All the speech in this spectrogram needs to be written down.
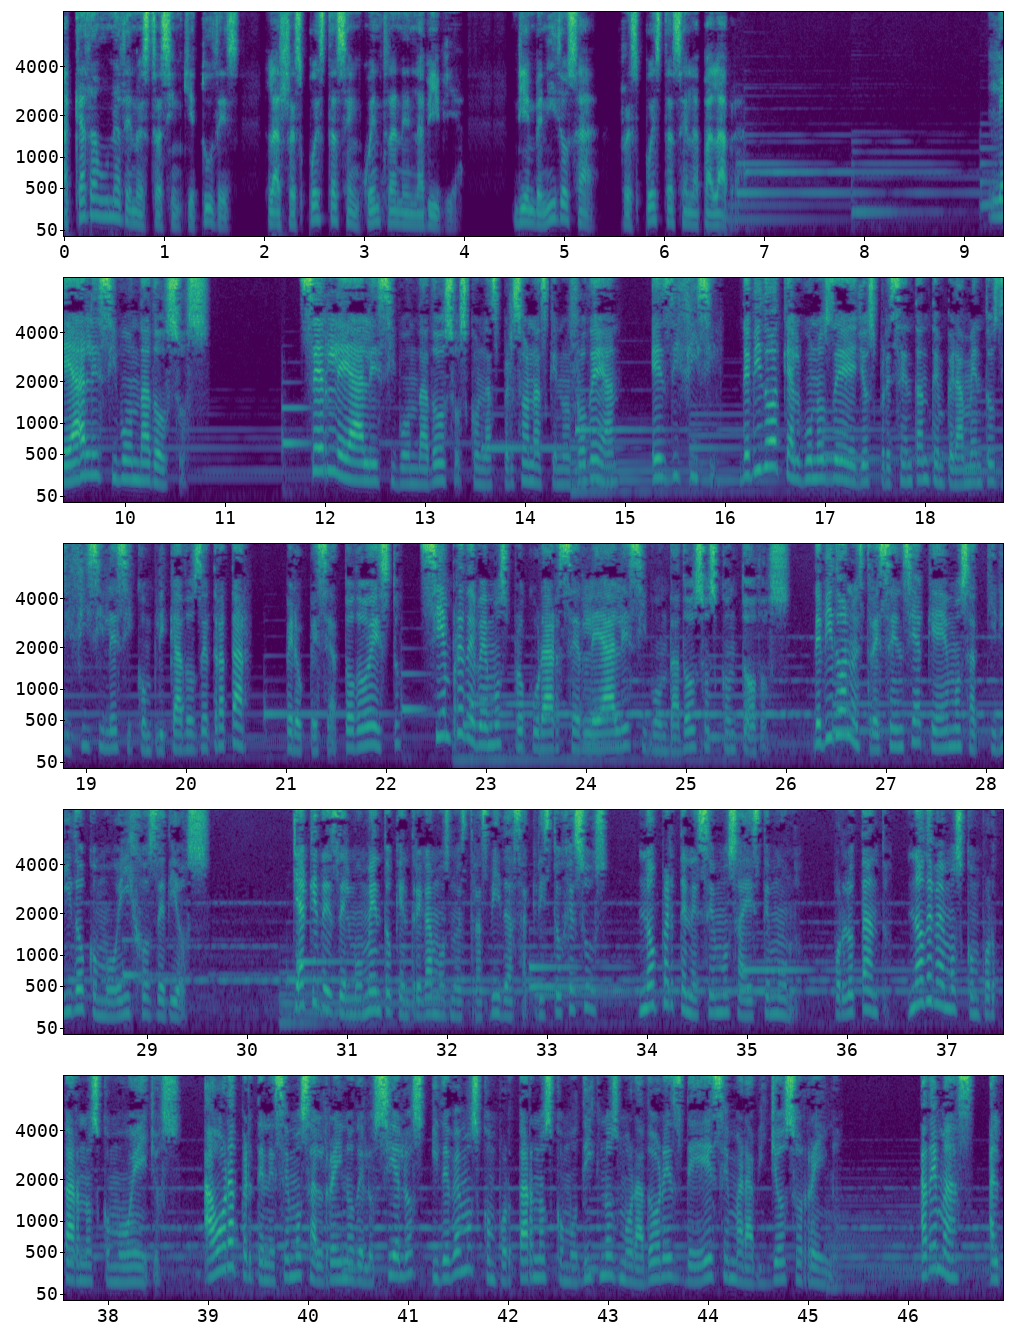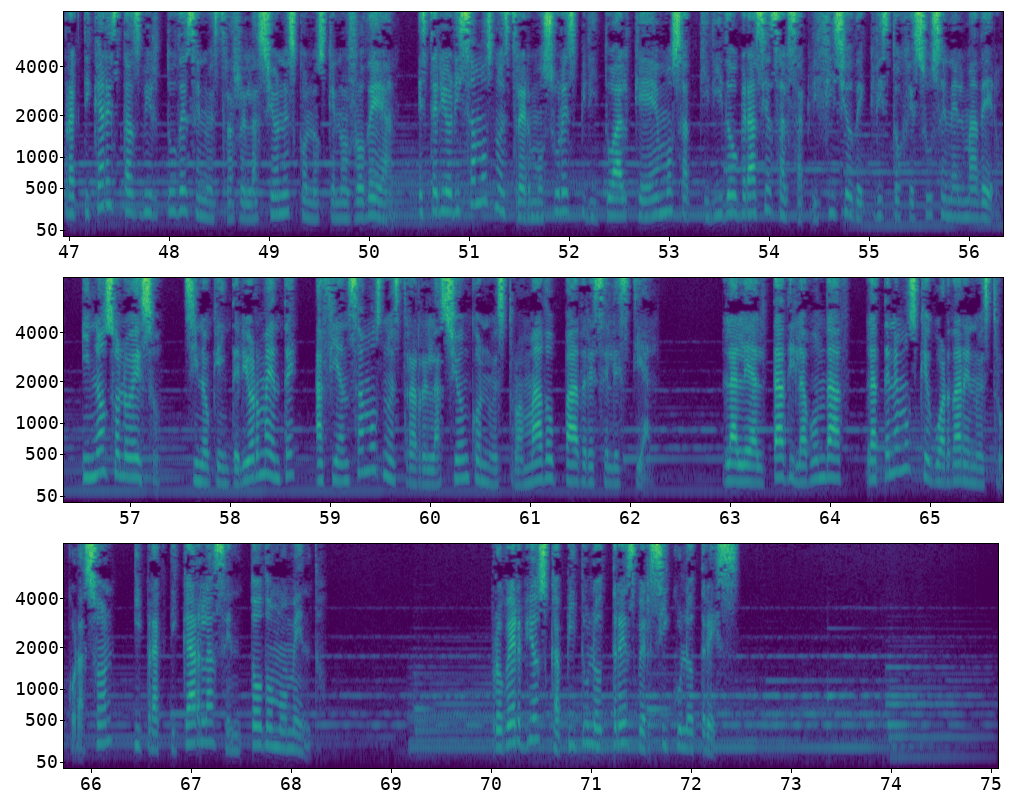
A cada una de nuestras inquietudes, las respuestas se encuentran en la Biblia. Bienvenidos a Respuestas en la Palabra. Leales y bondadosos. Ser leales y bondadosos con las personas que nos rodean es difícil, debido a que algunos de ellos presentan temperamentos difíciles y complicados de tratar, pero pese a todo esto, siempre debemos procurar ser leales y bondadosos con todos, debido a nuestra esencia que hemos adquirido como hijos de Dios. Ya que desde el momento que entregamos nuestras vidas a Cristo Jesús, no pertenecemos a este mundo, por lo tanto, no debemos comportarnos como ellos. Ahora pertenecemos al reino de los cielos y debemos comportarnos como dignos moradores de ese maravilloso reino. Además, al practicar estas virtudes en nuestras relaciones con los que nos rodean, exteriorizamos nuestra hermosura espiritual que hemos adquirido gracias al sacrificio de Cristo Jesús en el madero. Y no solo eso, sino que interiormente, afianzamos nuestra relación con nuestro amado Padre Celestial. La lealtad y la bondad la tenemos que guardar en nuestro corazón y practicarlas en todo momento. Proverbios capítulo 3 versículo 3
